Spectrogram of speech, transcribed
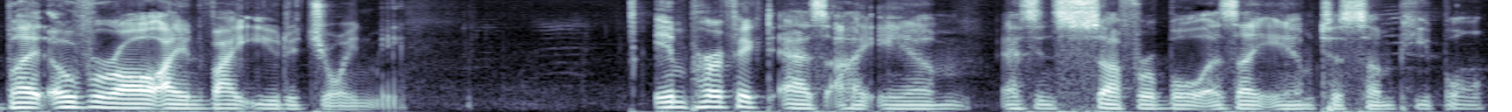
But overall, I invite you to join me. Imperfect as I am, as insufferable as I am to some people,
